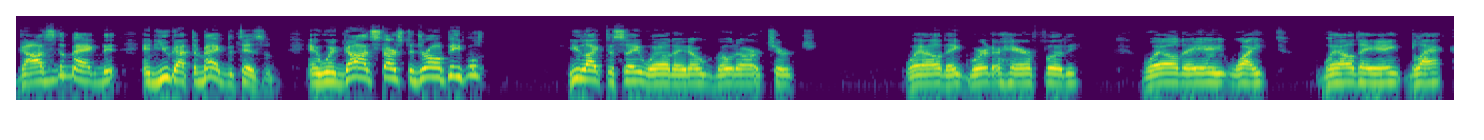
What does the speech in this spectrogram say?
God's the magnet and you got the magnetism. And when God starts to draw people, you like to say, well, they don't go to our church. Well, they wear their hair footy. Well, they ain't white. Well, they ain't black.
